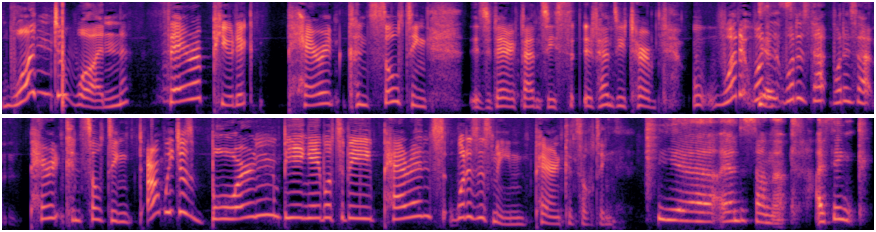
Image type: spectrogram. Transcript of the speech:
one to one therapeutic parent consulting is a very fancy fancy term. What what yes. is, what is that? What is that? Parent consulting? Aren't we just born being able to be parents? What does this mean? Parent consulting? Yeah, I understand that. I think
